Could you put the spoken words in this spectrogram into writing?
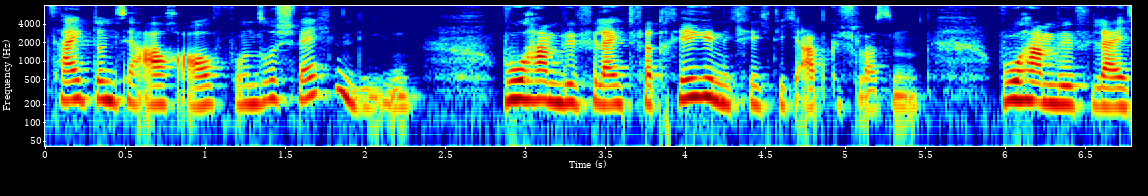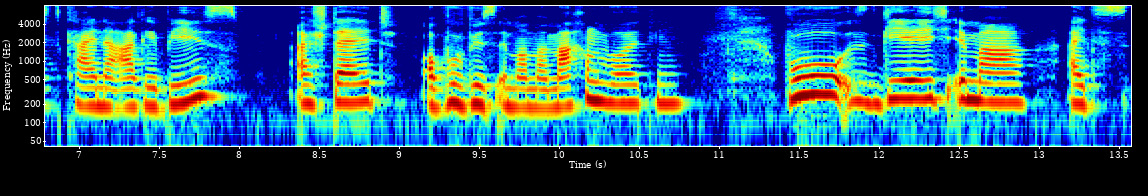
zeigt uns ja auch auf, wo unsere Schwächen liegen wo haben wir vielleicht Verträge nicht richtig abgeschlossen? Wo haben wir vielleicht keine AGBs erstellt, obwohl wir es immer mal machen wollten? Wo gehe ich immer als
